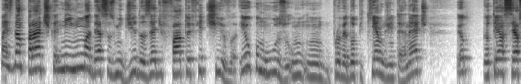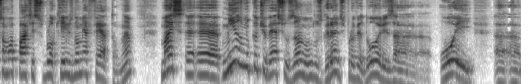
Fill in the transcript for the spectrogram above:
Mas na prática, nenhuma dessas medidas é de fato efetiva. Eu, como uso um, um provedor pequeno de internet, eu, eu tenho acesso a maior parte desses bloqueios não me afetam. Né? Mas é, é, mesmo que eu estivesse usando um dos grandes provedores, a Oi, a, a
